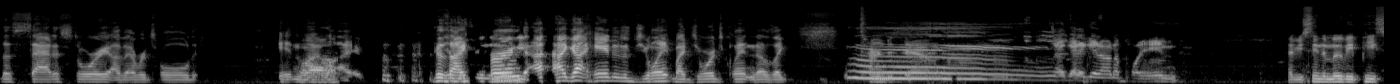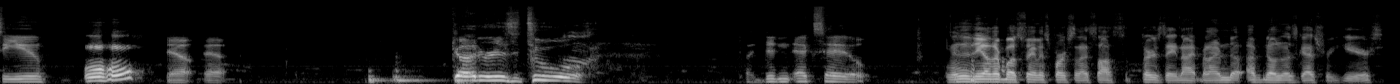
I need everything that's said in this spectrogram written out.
the saddest story I've ever told in my life. Because I turned. I, I got handed a joint by George Clinton. I was like, Turned it down. "Mm, I gotta get on a plane. Have you seen the movie PCU? Mm-hmm. Yeah, yeah. Gutter is a tool. I didn't exhale. And then the other most famous person I saw Thursday night, but I'm no, I've known those guys for years.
